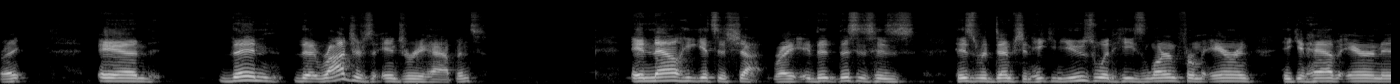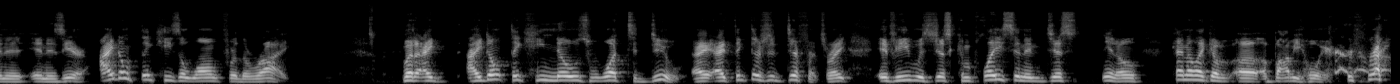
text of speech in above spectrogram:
right? And then the Rodgers injury happens, and now he gets his shot, right? This is his his redemption. He can use what he's learned from Aaron. He can have Aaron in in his ear. I don't think he's along for the ride, but I I don't think he knows what to do. I, I think there's a difference, right? If he was just complacent and just, you know, kind of like a, a, Bobby Hoyer, right?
